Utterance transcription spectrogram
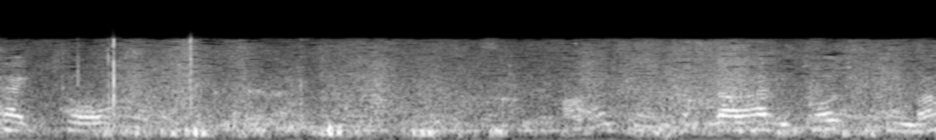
Take the torch. They'll have your torch, remember?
